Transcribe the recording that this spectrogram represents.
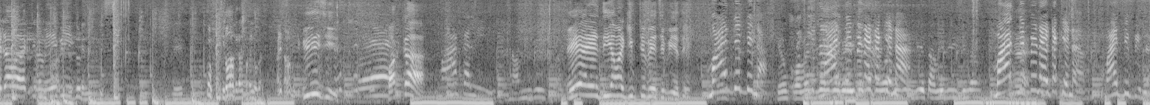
এটা আমার একটা মেবি পাক্কা মা কালী। এ দিয়ে আমার গিফট পেয়েছে বিয়েতে। মায়ের দিব্যি না। মায়ের দিব্যি না এটা কেনা। মায়ের দিব্যি না এটা কেনা। মায়ের দিব্যি না।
